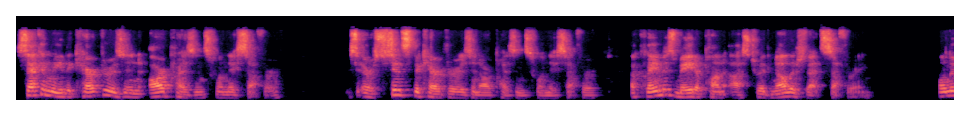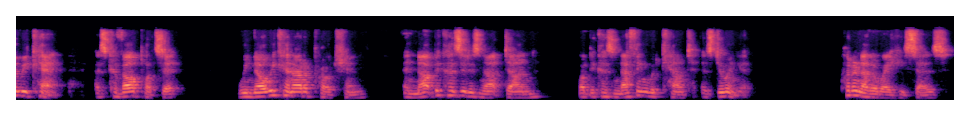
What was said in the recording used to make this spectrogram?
Secondly, the character is in our presence when they suffer, or since the character is in our presence when they suffer, a claim is made upon us to acknowledge that suffering. Only we can't. As Cavell puts it, we know we cannot approach him, and not because it is not done, but because nothing would count as doing it. Put another way, he says,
